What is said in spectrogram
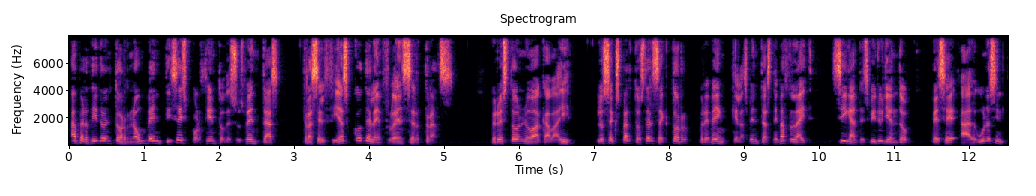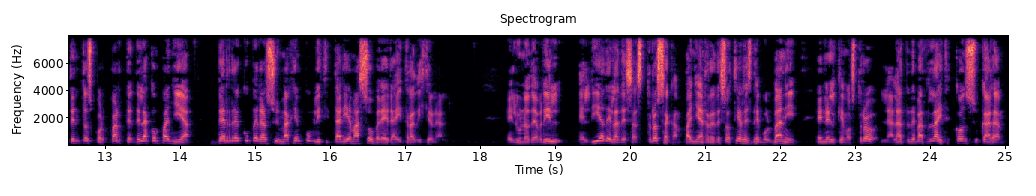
ha perdido en torno a un 26% de sus ventas tras el fiasco de la influencer trans. Pero esto no acaba ahí. Los expertos del sector prevén que las ventas de Bud Light sigan disminuyendo pese a algunos intentos por parte de la compañía de recuperar su imagen publicitaria más obrera y tradicional. El 1 de abril, el día de la desastrosa campaña en redes sociales de Bulbani, en el que mostró la lata de Bud Light con su cara,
